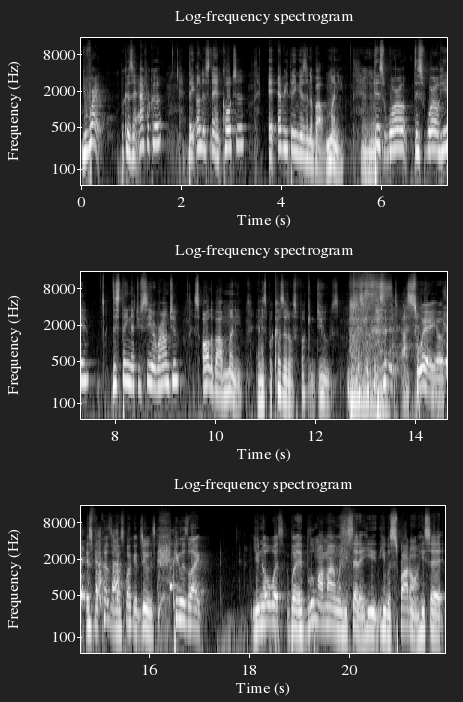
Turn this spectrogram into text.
You're right. Because in Africa, they understand culture, and everything isn't about money. Mm-hmm. This world, this world here, this thing that you see around you, it's all about money, and it's because of those fucking Jews. It's because of the, I swear, yo, it's because of those fucking Jews. He was like, you know what's, but it blew my mind when he said it. He he was spot on. He said,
